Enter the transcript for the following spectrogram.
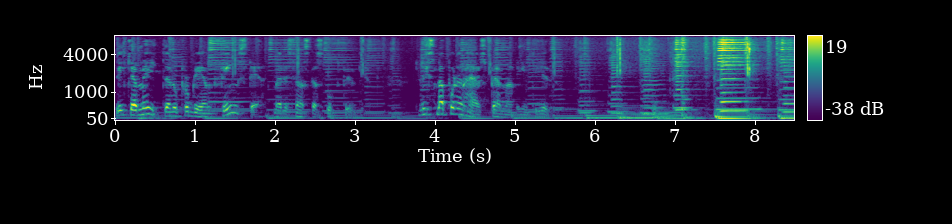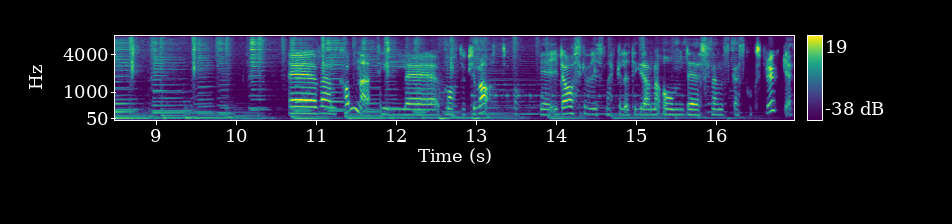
Vilka myter och problem finns det med det svenska skogsbruket? Lyssna på den här spännande intervjun. Eh, välkomna till eh, Mat och klimat. Och, eh, idag ska vi snacka lite grann om det svenska skogsbruket.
